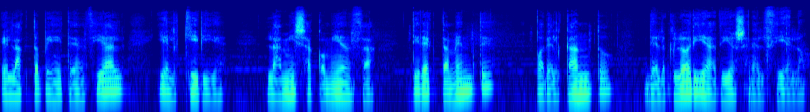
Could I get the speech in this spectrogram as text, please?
el acto penitencial y el kirie. La misa comienza directamente por el canto del Gloria a Dios en el cielo.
